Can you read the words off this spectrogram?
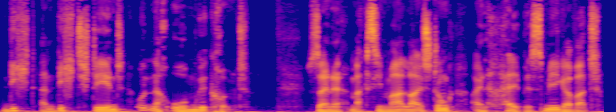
dicht an dicht stehend und nach oben gekrümmt. Seine Maximalleistung ein halbes Megawatt.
